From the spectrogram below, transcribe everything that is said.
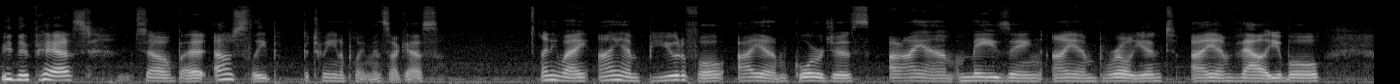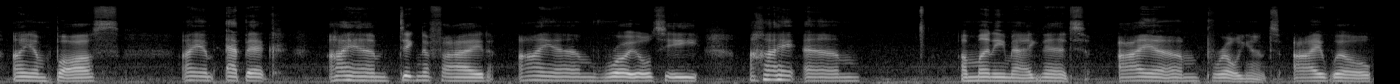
in the past. So, but I'll sleep between appointments, I guess. Anyway, I am beautiful. I am gorgeous. I am amazing. I am brilliant. I am valuable. I am boss. I am epic. I am dignified. I am royalty. I am a money magnet. I am brilliant. I will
